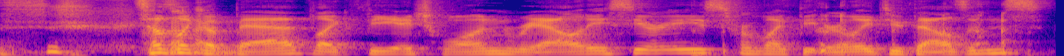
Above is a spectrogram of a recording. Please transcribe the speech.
Sounds like a bad like VH1 reality series from like the early 2000s.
